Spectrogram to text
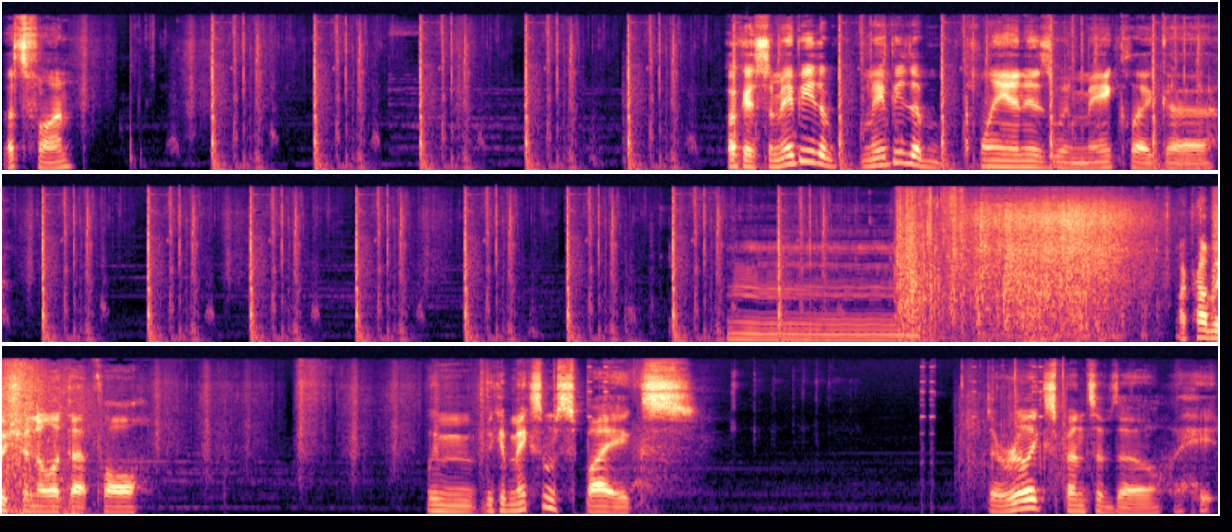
That's fun. Okay, so maybe the maybe the plan is we make like a Hmm. I probably shouldn't have let that fall. We we could make some spikes. They're really expensive though. I hate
